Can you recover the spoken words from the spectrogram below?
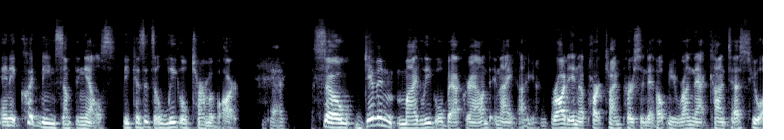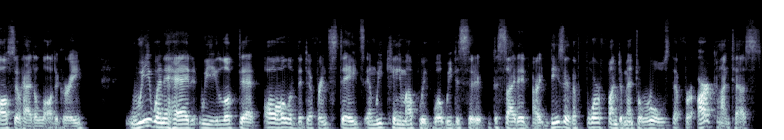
and it could mean something else because it's a legal term of art. Okay. So, given my legal background, and I, I brought in a part time person to help me run that contest who also had a law degree, we went ahead, we looked at all of the different states, and we came up with what we decided, decided all right, these are the four fundamental rules that for our contests,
